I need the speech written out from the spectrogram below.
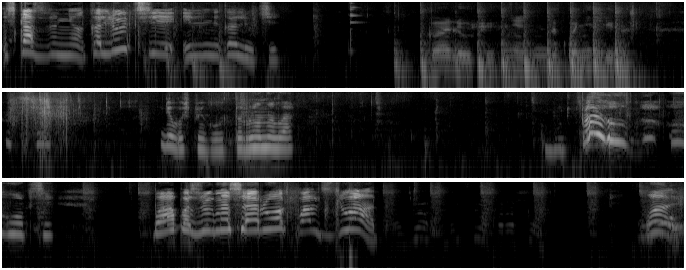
Сказано, колючий или не колючий? Колючий. Нет, не. Девушка его тронула. Хопси. Папа, жук носорог ползет. Ой,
